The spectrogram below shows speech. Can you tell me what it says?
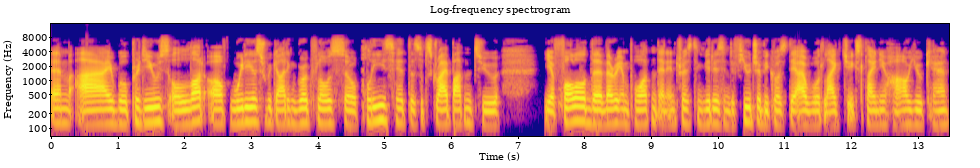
um, I will produce a lot of videos regarding workflows, so please hit the subscribe button to yeah, follow the very important and interesting videos in the future because there I would like to explain you how you can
